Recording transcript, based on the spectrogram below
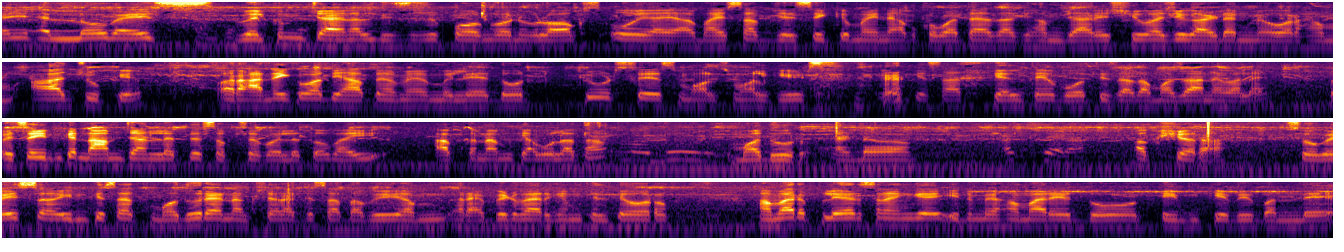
hey hello guys welcome channel this is पॉन वन ब्लॉग्स ओ या, या भाई साहब जैसे कि मैंने आपको बताया था कि हम जा रहे हैं शिवाजी गार्डन में और हम आ चुके और आने के बाद यहाँ पे हमें मिले दो क्यूट से स्मॉल स्मॉल किड्स के साथ खेलते हैं। बहुत ही ज़्यादा मज़ा आने वाला है। वैसे इनके नाम जान लेते हैं सबसे पहले तो। भाई आपका नाम क्या बोला था? मधुर। एंड अक्षरा। अक्षरा। सो गई इनके साथ मधुर एंड अक्षरा के साथ अभी हम रैपिड फायर गेम खेलते हैं और हमारे प्लेयर्स रहेंगे इनमें हमारे दो टीम के भी बंदे।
